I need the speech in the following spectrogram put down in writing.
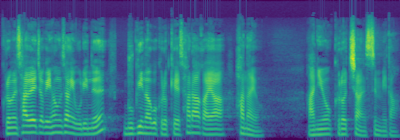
그러면 사회적인 형상에 우리는 묵인하고 그렇게 살아가야 하나요? 아니요, 그렇지 않습니다.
